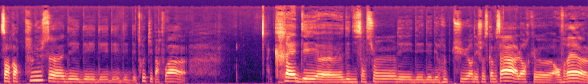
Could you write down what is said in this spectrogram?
c'est encore plus des, des, des, des, trucs qui parfois crée des, euh, dissensions, des, ruptures, des choses comme ça, alors que en vrai, euh,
